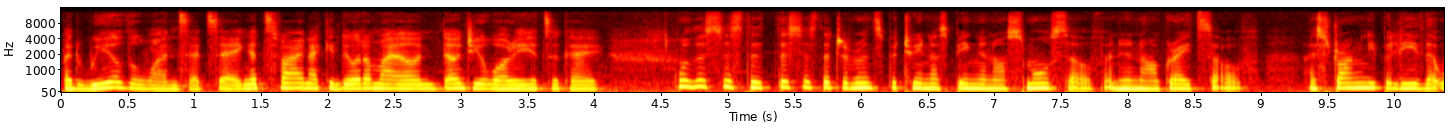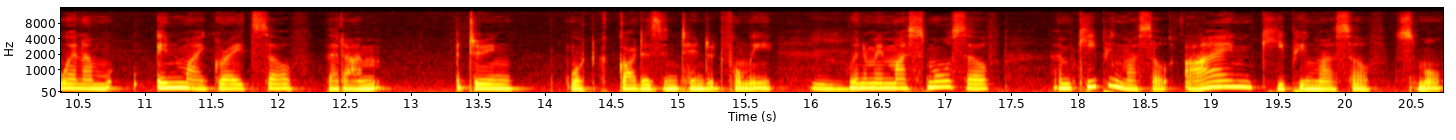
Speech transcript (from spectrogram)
But we're the ones that saying it's fine i can do it on my own. Don't you worry it's okay. Well this is the this is the difference between us being in our small self and in our great self. I strongly believe that when i'm in my great self that i'm doing what god has intended for me. Mm. when i'm in my small self I'm keeping myself, I'm keeping myself small.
